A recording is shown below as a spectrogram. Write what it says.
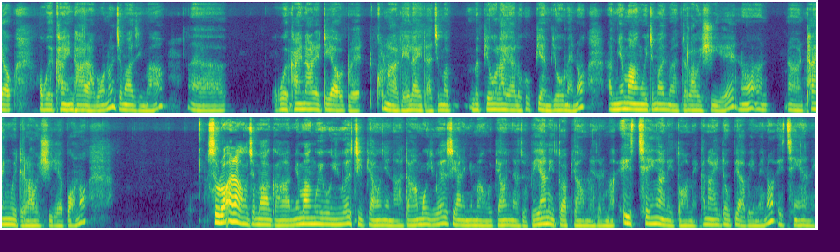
ယောက်အဝယ်ခိုင်းထားတာပေါ့เนาะကျမစီမှာအာ ဝယ်ခိုင်းထားတဲ့တယောက်အတွက်ခုနလဲလိုက်တာကျွန်မမပြောလိုက်ရလို့ခုပြန်ပြောမယ်နော်အမြန်မာငွေကျွန်မကဒီလောက်ရှိတယ်နော်ထိုင်းငွေဒီလောက်ရှိတယ်ပေါ့နော်ဆိုတော့အဲ့ဒါကိုကျွန်မကမြန်မာငွေကို USD ပြောင်းနေတာဒါမှမဟုတ် USD ကနေမြန်မာငွေပြောင်းနေတာဆိုဘေးကနေသွားပြောင်းမယ်ဆိုဒီမှာ exchange ကနေသွားမယ်ခဏလေးလောက်ပြပေးမယ်နော် exchange ကနေ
